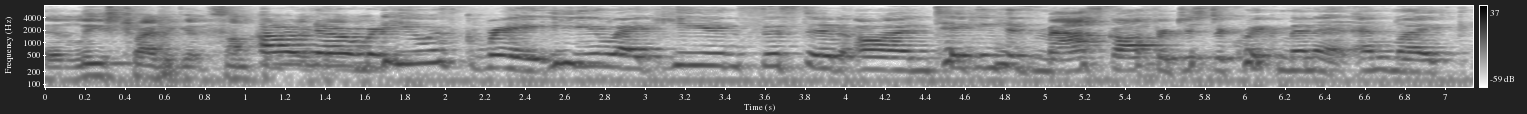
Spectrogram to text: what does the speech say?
at least tried to get something. Oh no, him. but he was great. He like he insisted on taking his mask off for just a quick minute and like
